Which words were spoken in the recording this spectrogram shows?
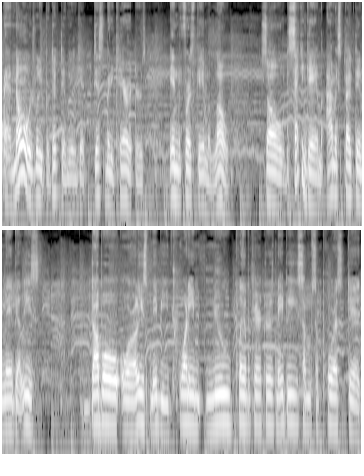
and no one was really predicting we would get this many characters in the first game alone. So the second game, I'm expecting maybe at least double or at least maybe 20 new playable characters. Maybe some supports get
